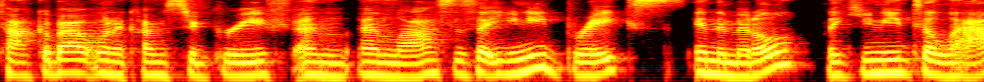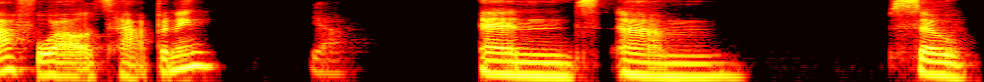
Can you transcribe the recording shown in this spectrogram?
talk about when it comes to grief and and loss is that you need breaks in the middle. Like you need to laugh while it's happening. Yeah. And um so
